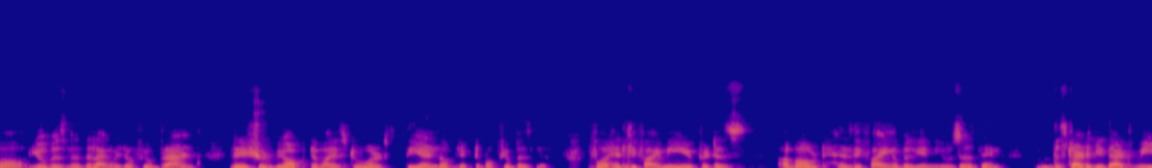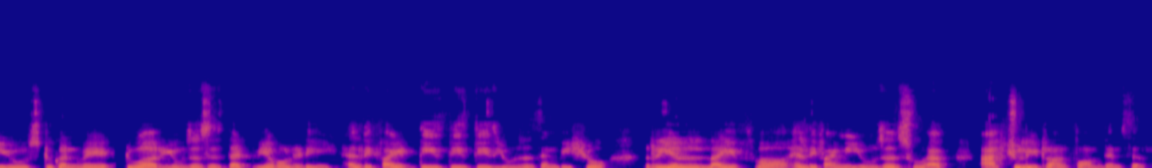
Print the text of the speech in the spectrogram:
uh, your business the language of your brand they should be optimized towards the end objective of your business. For Healthify Me, if it is about healthifying a billion users, then the strategy that we use to convey to our users is that we have already healthified these these these users and we show real life uh, healthify me users who have actually transformed themselves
